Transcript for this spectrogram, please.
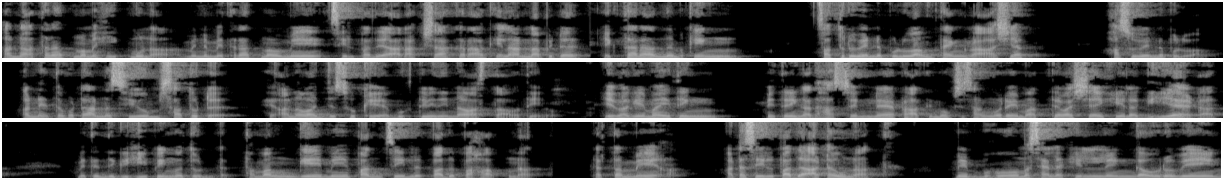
අන්න අතනත් මම හික්මුණා. මෙන්න මෙතනත් මම මේ සිල්පදේ ආරක්ෂා කරා කියලා අන්න අපිට එක්තරා අන්දමකින් සතුටු වෙන්න පුළුවන් තැන් රාශියක් හසු වෙන්න පුළුවන්. අන්න එතකොට අන්න සියුම් සතුට අනවජ්‍ය සුඛය භුක්ති විඳින්න අවස්ථාව තියෙනවා. ඒ වගේමයි ඉතින් මෙතනින් අදහස් වෙන්නේ ප්‍රාතිමෝක්ෂ සංවරයම අත්‍යවශ්‍යයි කියලා ගිහියටත් මෙතෙන්දි ගිහි පින්වතුන්ට තමන්ගේ මේ පන්සිල් පද පහක් උනත් නැත්තම් මේ අටසිල් පද අට උනත් මේ බොහොම සැලකිල්ලෙන් ගෞරවයෙන්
